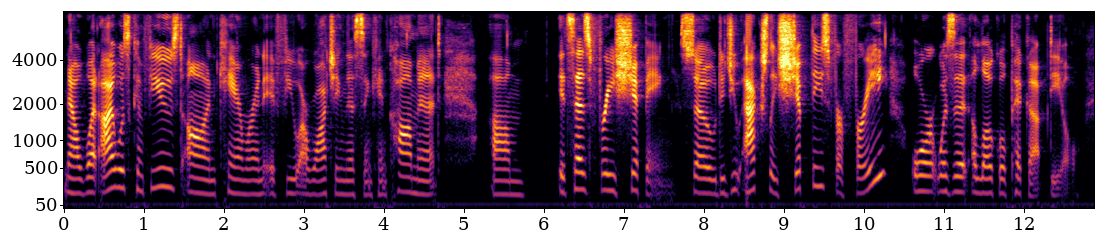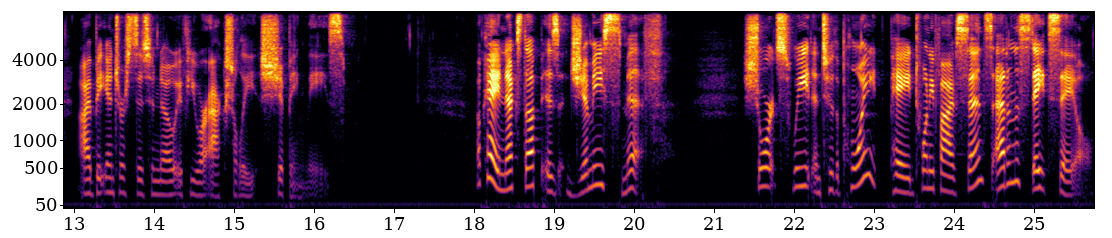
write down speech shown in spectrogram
Now, what I was confused on, Cameron, if you are watching this and can comment, um, it says free shipping. So, did you actually ship these for free or was it a local pickup deal? I'd be interested to know if you are actually shipping these. Okay, next up is Jimmy Smith. Short, sweet, and to the point, paid 25 cents at an estate sale.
